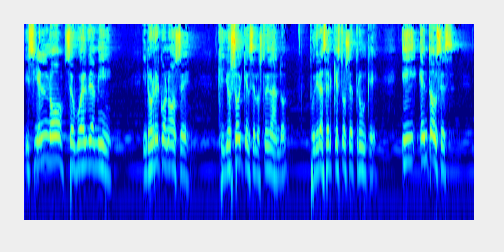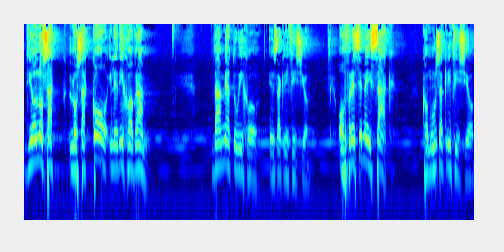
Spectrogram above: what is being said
Y si él no se vuelve a mí y no reconoce que yo soy quien se lo estoy dando, pudiera ser que esto se trunque. Y entonces Dios lo, lo sacó y le dijo a Abraham, dame a tu hijo en sacrificio, ofréceme a Isaac como un sacrificio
